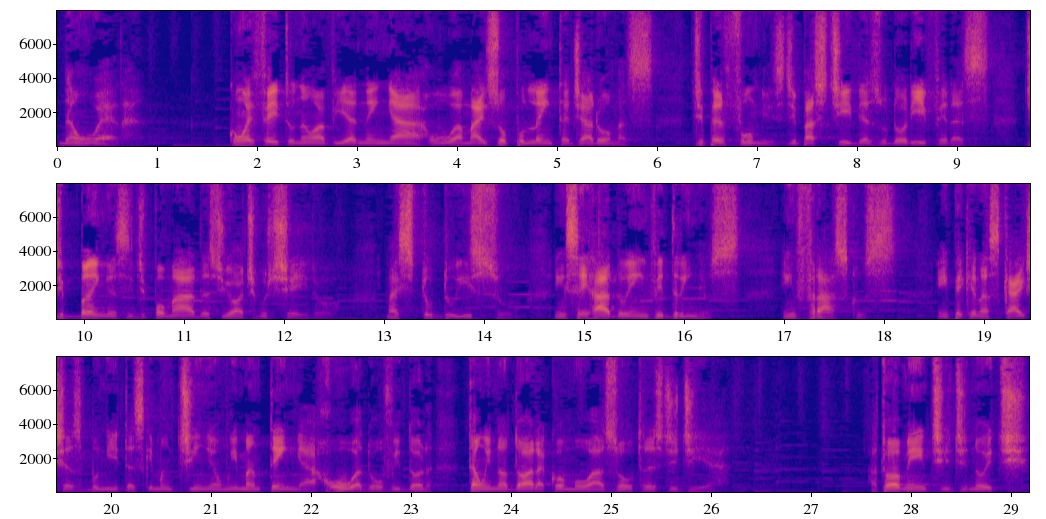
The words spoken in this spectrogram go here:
não o era. Com efeito, não havia nem a rua mais opulenta de aromas, de perfumes, de pastilhas odoríferas, de banhas e de pomadas de ótimo cheiro. Mas tudo isso encerrado em vidrinhos, em frascos, em pequenas caixas bonitas que mantinham e mantêm a rua do ouvidor tão inodora como as outras de dia. Atualmente, de noite,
